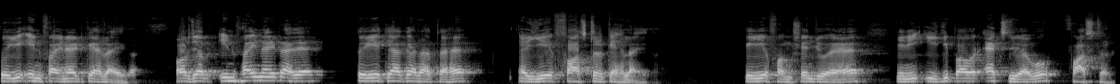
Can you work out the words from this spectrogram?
तो ये इनफाइनाइट कहलाएगा। और जब इनफाइनाइट आ जाए तो ये क्या कहलाता है? ये फास्टर कहलाएगा। कि ये फ़ंक्शन जो है, यानी ई e की पावर एक्स जो है, वो फास्टर है।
